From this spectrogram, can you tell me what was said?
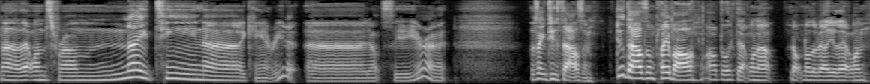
uh, that one's from 19. Uh, I can't read it. Uh, I don't see a year on it. Looks like 2000. 2000 play ball. I'll have to look that one up. I don't know the value of that one.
